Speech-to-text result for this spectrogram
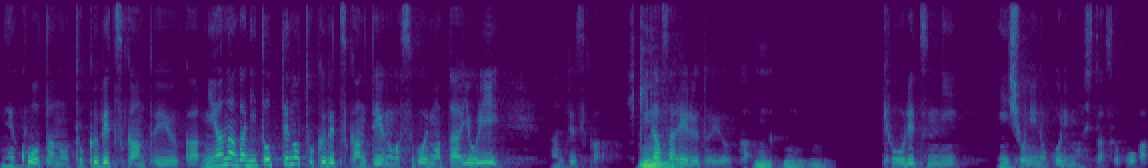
ねコータの特別感というか宮永にとっての特別感っていうのがすごいまたよりなんていうんですか引き出されるというか、うんうんうん強烈に印象に残りましたそこが。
